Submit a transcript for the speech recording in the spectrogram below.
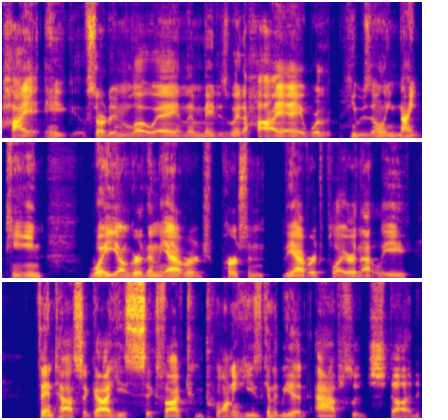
high he started in low A and then made his way to high A where he was only 19, way younger than the average person, the average player in that league. Fantastic guy. He's 6'5, 220. He's going to be an absolute stud,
